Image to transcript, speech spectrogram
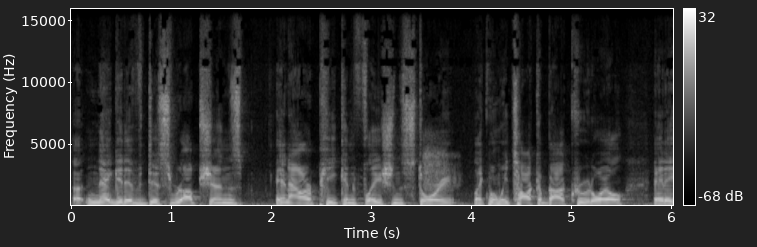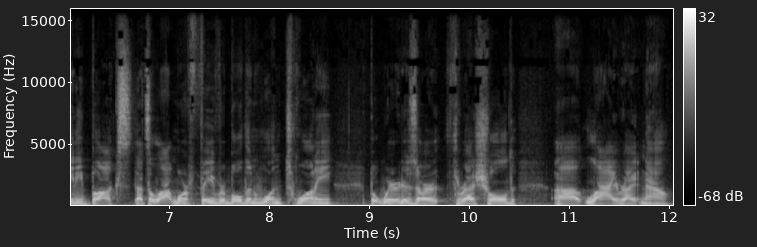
uh, negative disruptions in our peak inflation story? Like when we talk about crude oil at 80 bucks, that's a lot more favorable than 120. But where does our threshold uh, lie right now?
